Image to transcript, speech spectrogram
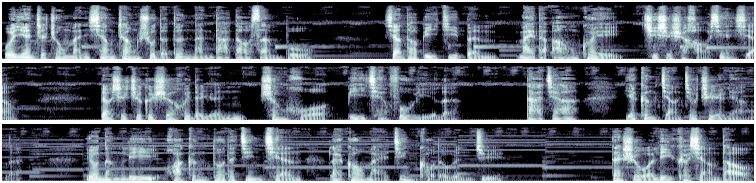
我沿着种满香樟树的敦南大道散步，想到笔记本卖的昂贵，其实是好现象，表示这个社会的人生活比以前富裕了，大家。也更讲究质量了，有能力花更多的金钱来购买进口的文具。但是我立刻想到，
